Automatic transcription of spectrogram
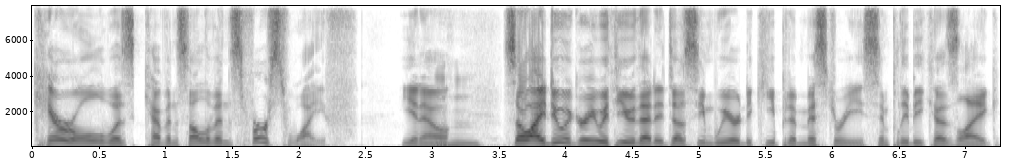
Carol was Kevin Sullivan's first wife." You know? Mhm. So I do agree with you that it does seem weird to keep it a mystery simply because like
